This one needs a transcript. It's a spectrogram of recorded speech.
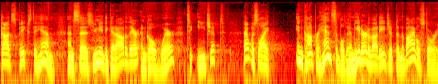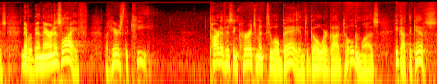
God speaks to him and says, You need to get out of there and go where? To Egypt? That was like incomprehensible to him. He'd heard about Egypt in the Bible stories, never been there in his life. But here's the key part of his encouragement to obey and to go where God told him was he got the gifts.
